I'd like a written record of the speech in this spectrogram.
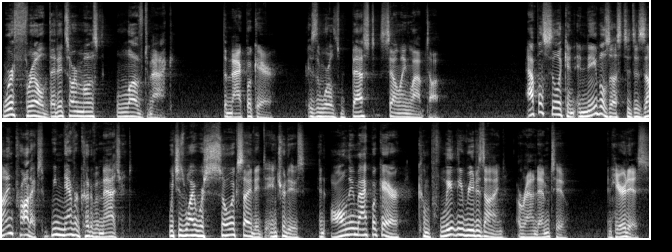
We're thrilled that it's our most loved Mac. The MacBook Air is the world's best selling laptop. Apple Silicon enables us to design products we never could have imagined, which is why we're so excited to introduce an all new MacBook Air completely redesigned around M2. And here it is.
